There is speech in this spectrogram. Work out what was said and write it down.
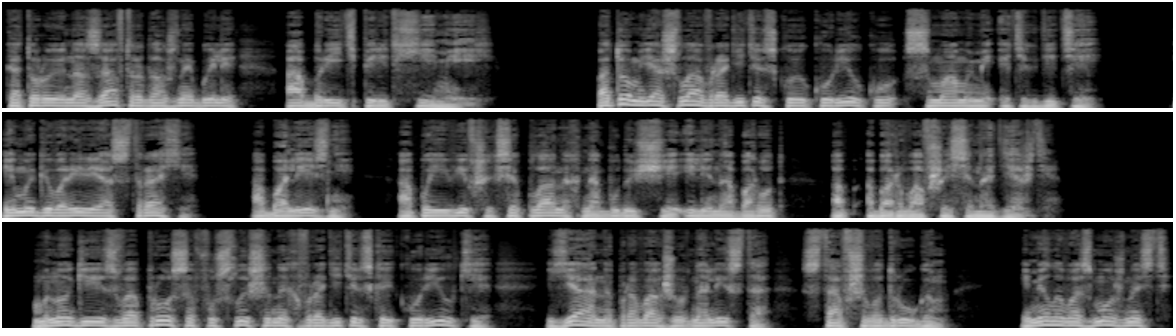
которую на завтра должны были обрить перед химией. Потом я шла в родительскую курилку с мамами этих детей, и мы говорили о страхе, о болезни, о появившихся планах на будущее или, наоборот, об оборвавшейся надежде. Многие из вопросов, услышанных в родительской курилке, я, на правах журналиста, ставшего другом, имела возможность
